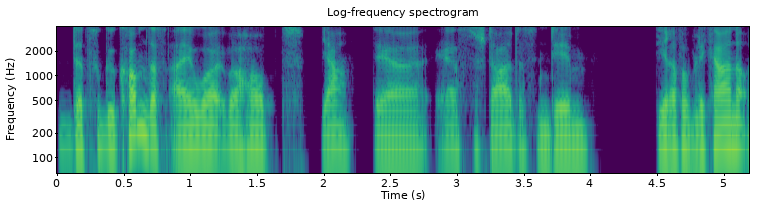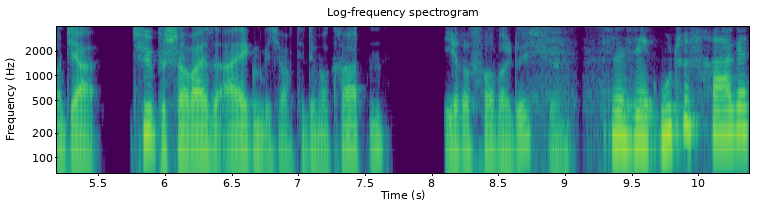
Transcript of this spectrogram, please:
dazu gekommen, dass Iowa überhaupt, ja, der erste Staat ist, in dem die Republikaner und ja, typischerweise eigentlich auch die Demokraten ihre Vorwahl durchführen? Das ist eine sehr gute Frage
